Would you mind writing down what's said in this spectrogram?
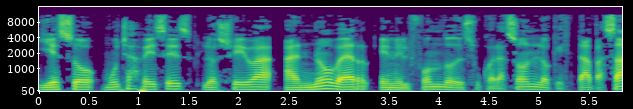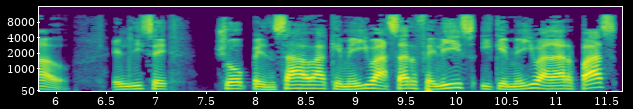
y eso muchas veces los lleva a no ver en el fondo de su corazón lo que está pasado. Él dice, yo pensaba que me iba a hacer feliz y que me iba a dar paz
